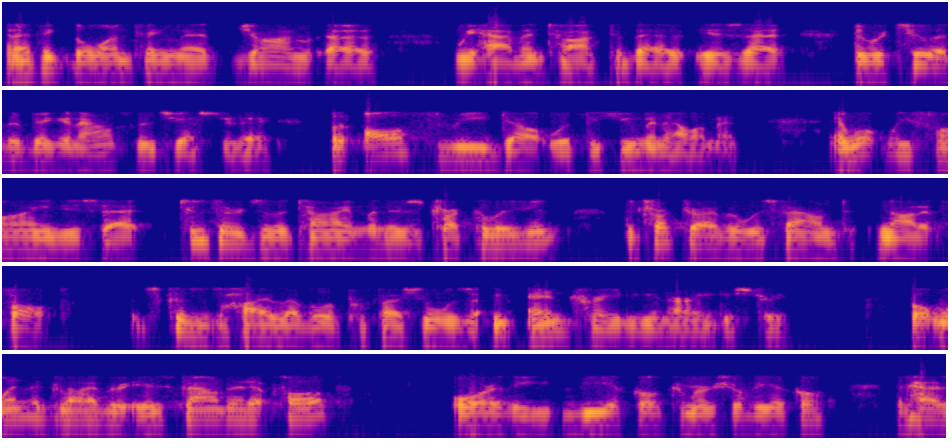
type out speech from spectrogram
and I think the one thing that John uh, we haven't talked about is that there were two other big announcements yesterday, but all three dealt with the human element. And what we find is that two thirds of the time when there's a truck collision, the truck driver was found not at fault. It's because it's a high level of professionalism and training in our industry. But when the driver is found at fault, or the vehicle, commercial vehicle, it has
